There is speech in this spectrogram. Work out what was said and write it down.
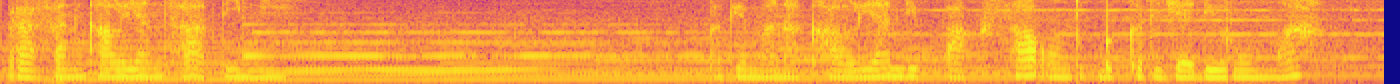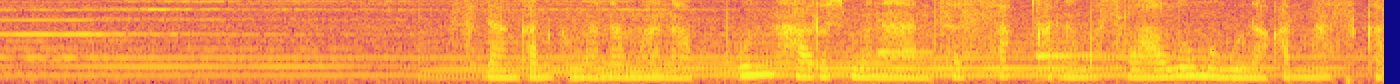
perasaan kalian saat ini. Bagaimana kalian dipaksa untuk bekerja di rumah, sedangkan ke mana-mana pun harus menahan sesak karena selalu menggunakan masker.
